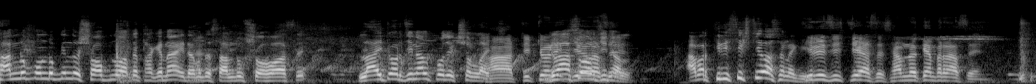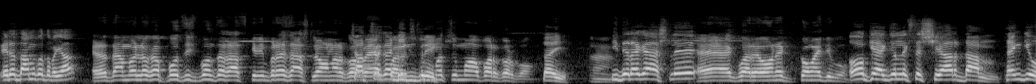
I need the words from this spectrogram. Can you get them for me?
সানরুফ মন্ডপ কিন্তু সব নোয়াতে থাকে না এটার মধ্যে সানরুফ সহ আছে। লাইট অরিজিনাল প্রজেকশন লাইট হ্যাঁ টি টোয়েন্টি অরিজিনাল আবার থ্রি সিক্সটিও আছে নাকি? থ্রি সিক্সটি আছে সামনে ক্যামেরা আছে। এটার দাম কত ভাইয়া? এটার দাম হলো পঁচিশ পঞ্চাশ আজকের প্রাইস আসলে অনার করব চুম্মা অপার করব। তাই? হ্যাঁ। ঈদের আগে আসলে একবারে অনেক কমাই দিব। ওকে একজন লিখছে share done thank you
